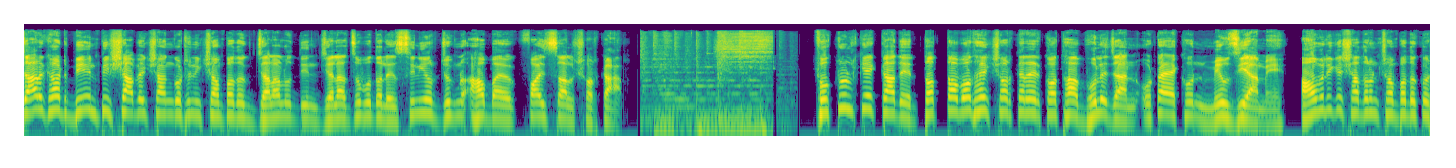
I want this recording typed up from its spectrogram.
চারঘাট বিএনপির সাবেক সাংগঠনিক সম্পাদক জালালউদ্দিন জেলা যুবদলের সিনিয়র যুগ্ম আহ্বায়ক ফয়সাল সরকার। ফখরুলকে কাদের তত্ত্বাবধায়ক সরকারের কথা ভুলে যান ওটা এখন মিউজিয়ামে। আওয়ামী লীগের সাধারণ সম্পাদক ও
